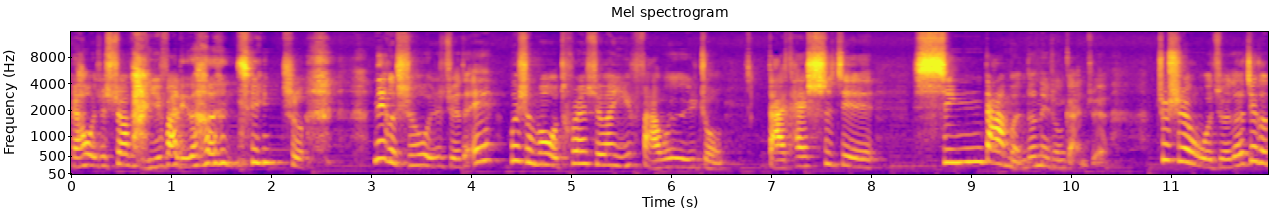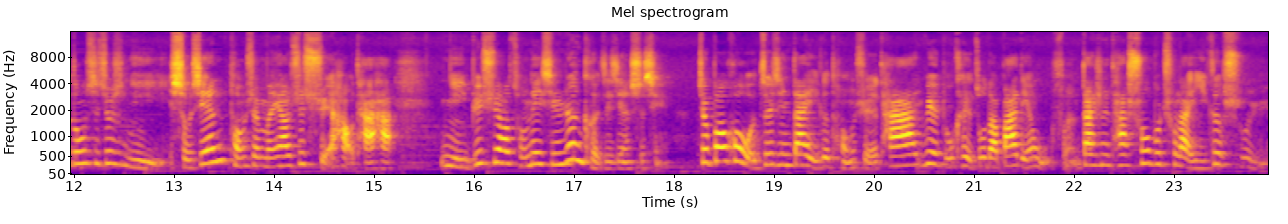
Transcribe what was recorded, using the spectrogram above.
然后我就需要把语法理得很清楚。那个时候我就觉得，哎，为什么我突然学完语法，我有一种打开世界新大门的那种感觉？就是我觉得这个东西就是你首先同学们要去学好它哈，你必须要从内心认可这件事情。就包括我最近带一个同学，他阅读可以做到八点五分，但是他说不出来一个术语。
